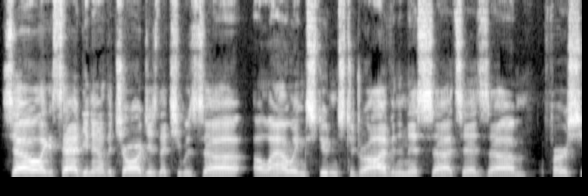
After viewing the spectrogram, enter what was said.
So, like I said, you know, the charge is that she was uh, allowing students to drive, and in this uh, it says um, first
